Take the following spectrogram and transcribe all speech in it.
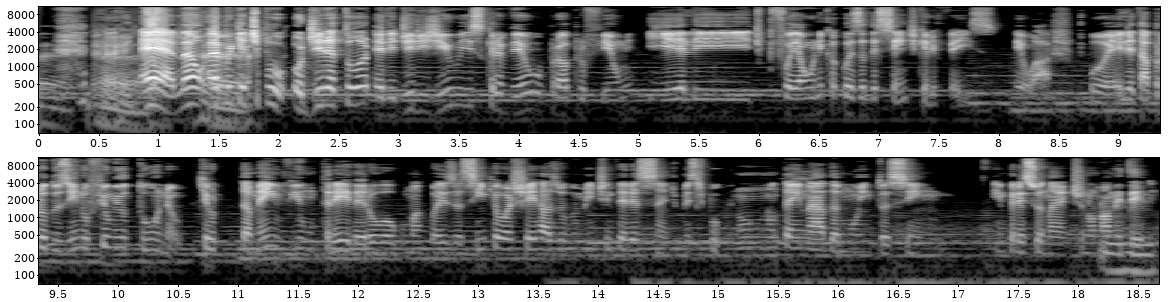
É, É, não, é porque, tipo, o diretor, ele dirigiu e escreveu o próprio filme. E ele, tipo, foi a única coisa decente que ele fez, eu acho. Tipo, ele tá produzindo o filme O Túnel, que eu também vi um trailer ou alguma coisa assim que eu achei razoavelmente interessante. Mas, tipo, não, não tem nada muito, assim, impressionante no nome Uhum. dele.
